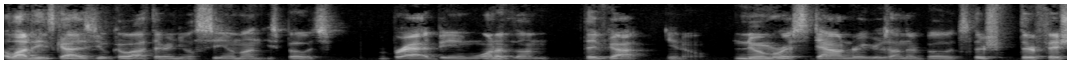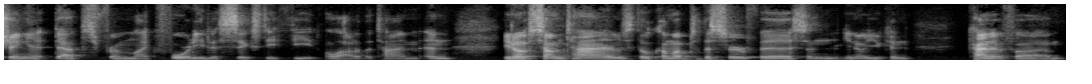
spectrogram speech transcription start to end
a lot of these guys, you'll go out there and you'll see them on these boats. Brad being one of them, they've got you know numerous downriggers on their boats. They're they're fishing at depths from like 40 to 60 feet a lot of the time, and you know sometimes they'll come up to the surface, and you know you can kind of um,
